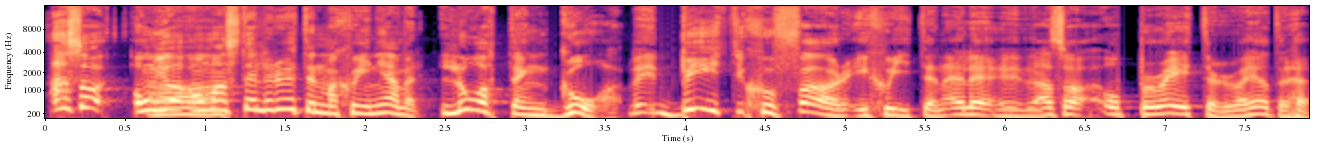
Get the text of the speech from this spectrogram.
alltså om, jag, Ja. om man ställer ut en maskinjävel, låt den gå. Byt chaufför i skiten, eller Mm. eh, alltså operator, vad heter det?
